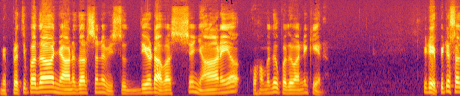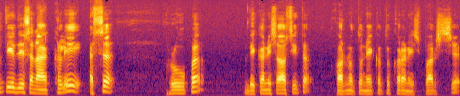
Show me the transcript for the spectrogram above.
මේ ප්‍රතිපදා ඥාන දර්ශන විසුද්ධියට අවශ්‍ය ඥාණය කොහොමද උපදවන්නේ කියන. ඊට පිට සතියේ දේශනා කළේ ඇස රූප දෙක නිසා සිත කර්ණ තුන එකතු කරන ස්පර්ශ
